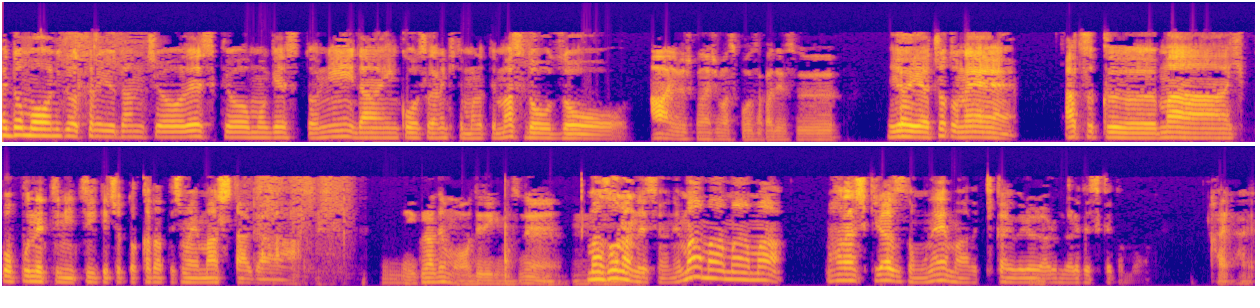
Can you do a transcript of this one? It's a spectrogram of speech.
はい、どうも、二条スレユ団長です。今日もゲストに団員コースがに来てもらってます。どうぞ。あよろしくお願いします。高坂です。いやいや、ちょっとね、熱く、まあ、ヒップホップ熱についてちょっと語ってしまいましたが。いくらでも出てきますね。まあそうなんでですよね。まあまあまあまあ、話し切らずともね、まあ、機会はいろいろあるんであれですけども。はいはいはい。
